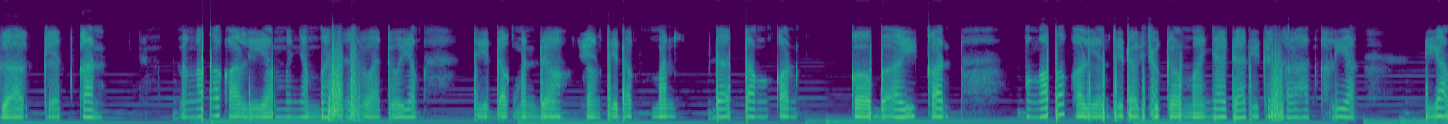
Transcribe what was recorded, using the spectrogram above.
mengagetkan Mengapa kalian menyembah sesuatu yang tidak menda yang tidak mendatangkan kebaikan? Mengapa kalian tidak juga menyadari kesalahan kalian? Diam,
